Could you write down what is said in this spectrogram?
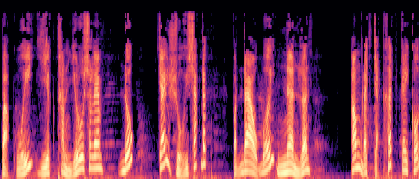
và quỷ diệt thành Jerusalem, đốt, cháy rụi sát đất và đào bới nền lên, ông đã chặt hết cây cối.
